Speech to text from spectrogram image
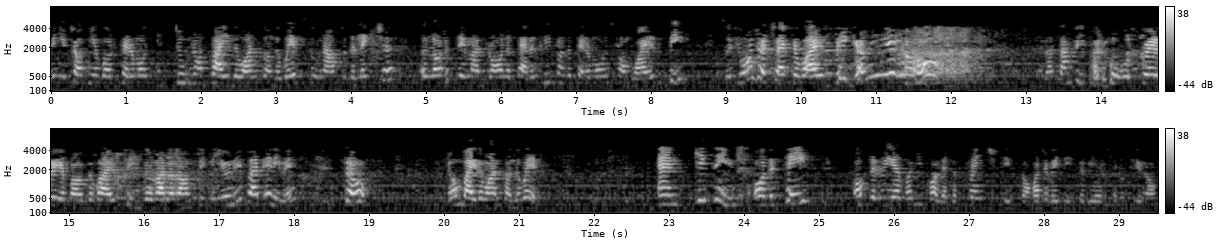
When you're talking about pheromones, do not buy the ones on the web soon after the lecture. A lot of them are drawn apparently from the pheromones from wild pigs. So if you want to attract a wild pig, I mean, you know, there are some people who would query about the wild pigs who run around Sydney Uni, but anyway. So don't buy the ones on the web. And kissing or the taste of the real, what do you call that, the French kiss or whatever it is, the real sort of, you know,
